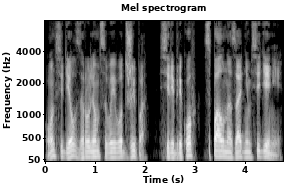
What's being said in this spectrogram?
Он сидел за рулем своего джипа. Серебряков спал на заднем сидении.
